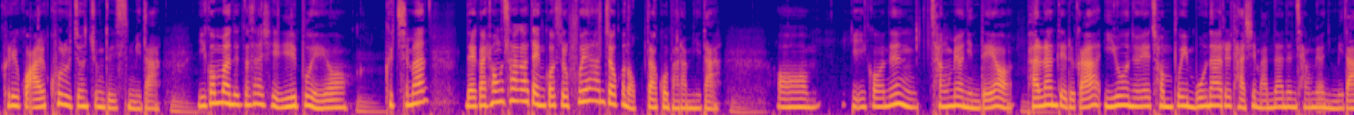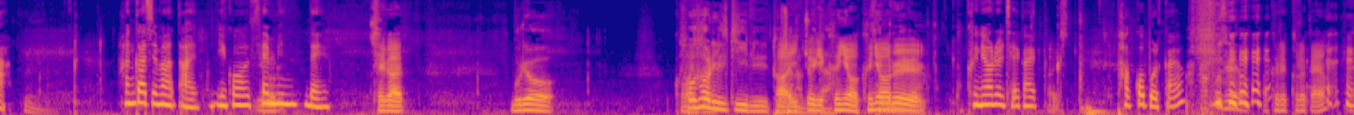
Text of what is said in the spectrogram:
그리고 알코올 의존증도 있습니다. 음. 이것만 해도 사실 일부예요. 음. 그렇지만 내가 형사가 된 것을 후회한 적은 없다고 말합니다. 음. 어, 이거는 장면인데요. 발란데르가 이혼 후에 전부인 모나를 다시 만나는 장면입니다. 음. 한 가지만 아 이거 세민 네 제가 무려. 소설 읽기를 아, 도전합니다. 이쪽이 그녀 그녀를 그녀를 제가 바꿔 볼까요? 바꾸세요. 그래 그럴까요? 네.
